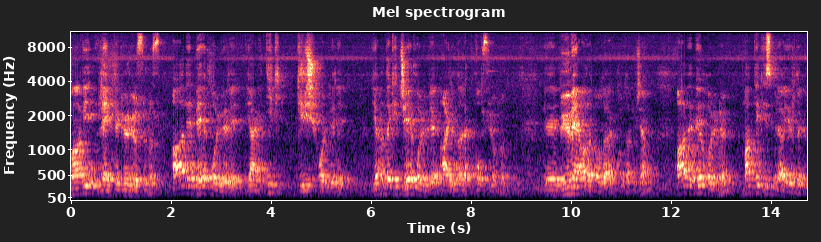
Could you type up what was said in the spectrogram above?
mavi renkte görüyorsunuz. A ve B holleri yani ilk giriş holleri yanındaki C holüyle ayrılarak opsiyonlu e, büyüme alanı olarak kullanacağım. A ve B holünü Maktek İzmir'e ayırdık.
